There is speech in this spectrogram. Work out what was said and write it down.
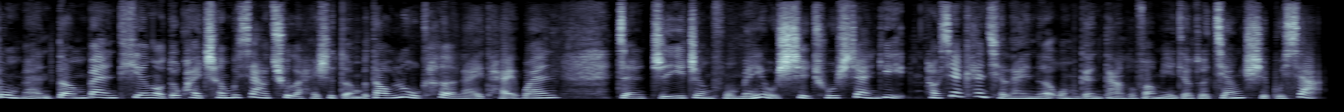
不满，等半天哦，都快撑不下去了，还是等不到陆客来台湾，在质疑政府没有释出善意。好，现在看起来呢，我们跟大陆方面叫做僵持不下，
